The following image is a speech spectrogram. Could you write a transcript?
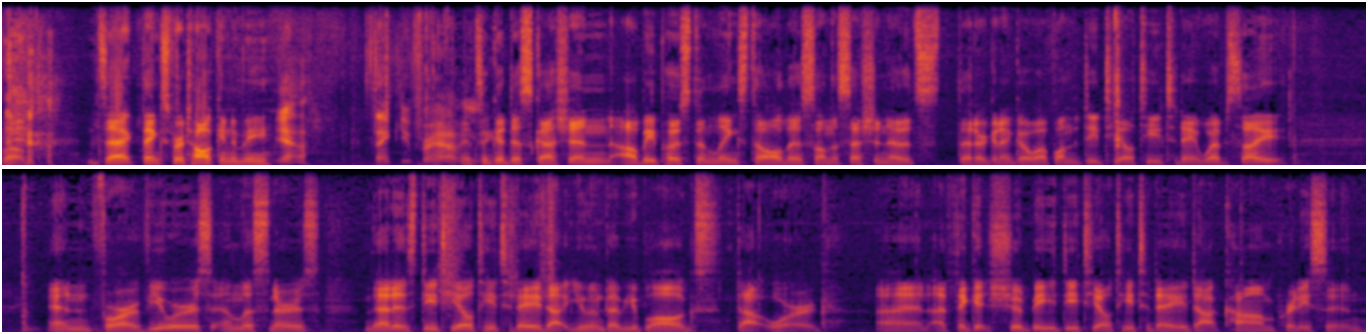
Well, Zach, thanks for talking to me. Yeah. Thank you for having me. It's a good discussion. I'll be posting links to all this on the session notes that are going to go up on the DTLT Today website. And for our viewers and listeners, that is dtlttoday.umwblogs.org. And I think it should be dtlttoday.com pretty soon.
